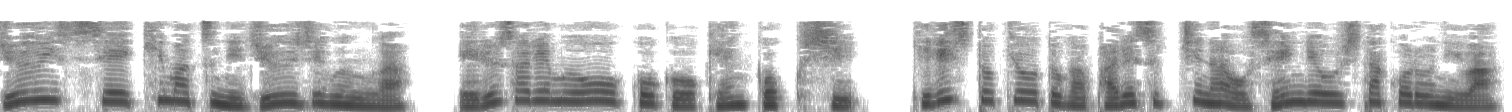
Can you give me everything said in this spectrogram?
11世紀末に十字軍がエルサレム王国を建国し、キリスト教徒がパレスチナを占領した頃には、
